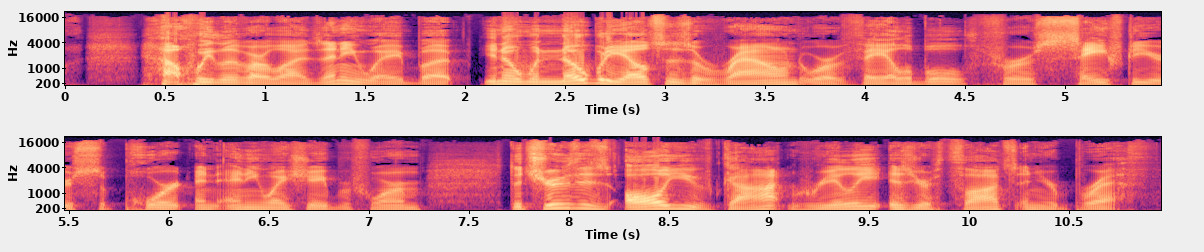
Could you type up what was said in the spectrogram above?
how we live our lives anyway. But you know, when nobody else is around or available for safety or support in any way, shape, or form, the truth is all you've got really is your thoughts and your breath.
